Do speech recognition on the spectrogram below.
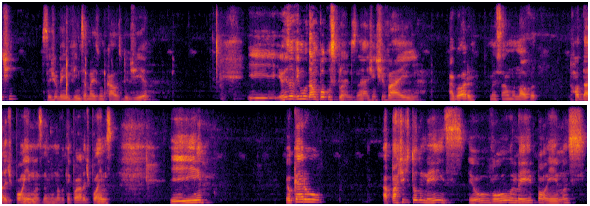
noite. Sejam bem-vindos a mais um Caos do Dia. E eu resolvi mudar um pouco os planos, né? A gente vai agora começar uma nova rodada de poemas, né? Uma nova temporada de poemas. E eu quero, a partir de todo mês, eu vou ler poemas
